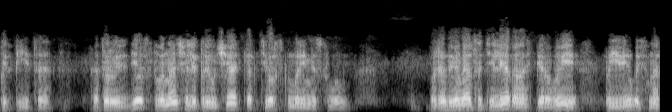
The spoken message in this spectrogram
Пепита, которую с детства начали приучать к актерскому ремеслу. Уже 12 лет она впервые появилась на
